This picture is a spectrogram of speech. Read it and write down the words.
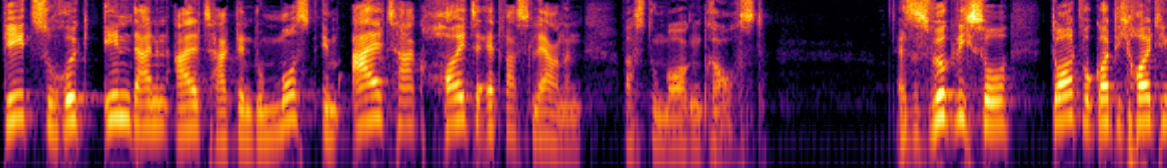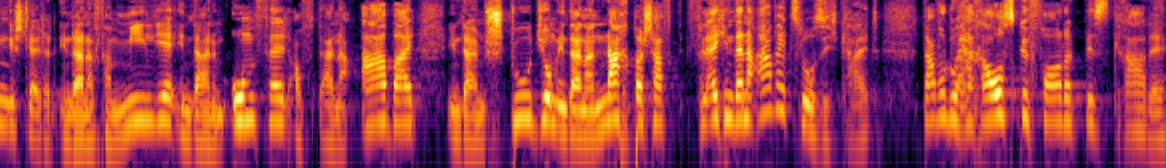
geh zurück in deinen Alltag, denn du musst im Alltag heute etwas lernen, was du morgen brauchst. Es ist wirklich so, dort, wo Gott dich heute hingestellt hat, in deiner Familie, in deinem Umfeld, auf deiner Arbeit, in deinem Studium, in deiner Nachbarschaft, vielleicht in deiner Arbeitslosigkeit, da, wo du herausgefordert bist gerade,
